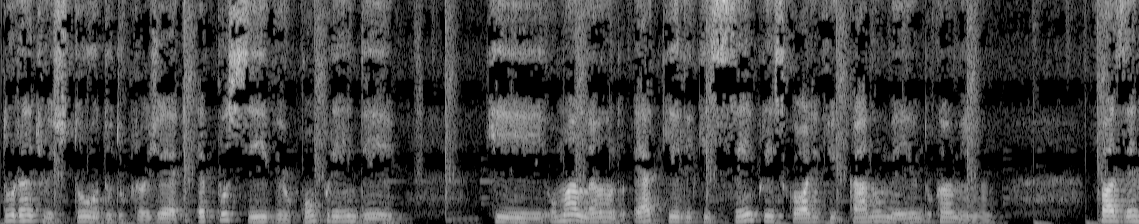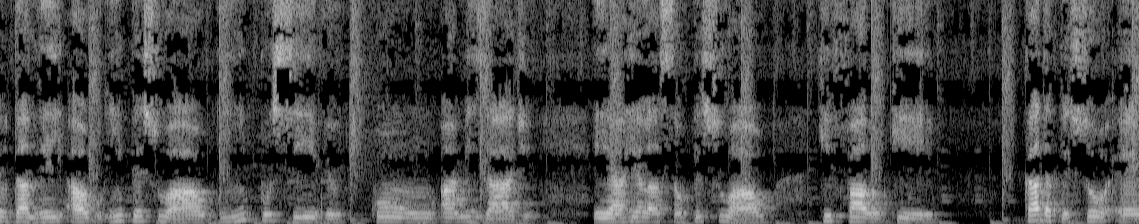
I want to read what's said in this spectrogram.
Durante o estudo do projeto, é possível compreender que o malandro é aquele que sempre escolhe ficar no meio do caminho, fazendo da lei algo impessoal e impossível com a amizade e a relação pessoal, que falam que cada pessoa é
